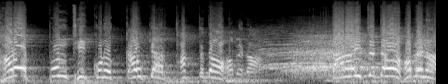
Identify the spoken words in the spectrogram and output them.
ভারতপন্থী কোনো কাউকে আর থাকতে দেওয়া হবে না। দাঁড়াইতে দেওয়া হবে না।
